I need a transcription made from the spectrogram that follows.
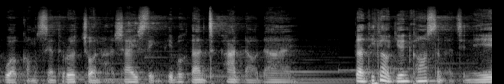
กลัวของเซียนทรุชนหาใช่สิ่งที่พวกท่านจะคาดเดาได้ การที่เขายื่นข้อเสนอชนี้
